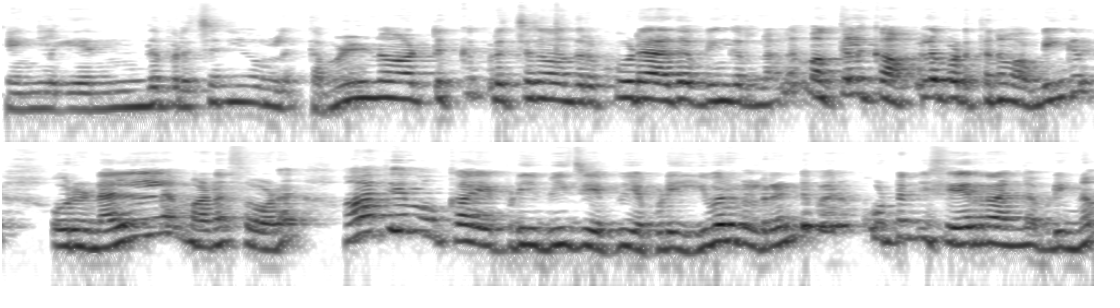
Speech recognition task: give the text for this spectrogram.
எங்களுக்கு எந்த பிரச்சனையும் இல்லை தமிழ்நாட்டுக்கு பிரச்சனை வந்துடக்கூடாது அப்படிங்கிறதுனால மக்களுக்கு அம்பலப்படுத்தணும் அப்படிங்கிற ஒரு நல்ல மனசோட அதிமுக எப்படி, பிஜேபி எப்படி இவர்கள் ரெண்டு பேரும் கூட்டணி சேர்றாங்க அப்படின்னா,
